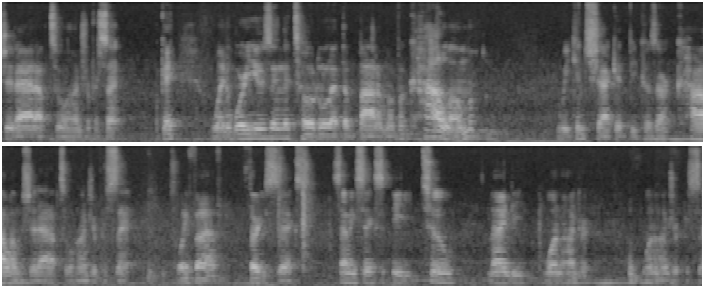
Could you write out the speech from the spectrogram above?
should add up to 100%. Okay? When we're using the total at the bottom of a column, we can check it because our column should add up to 100%. 25, 36, 76, 82, 90, 100. 100%.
